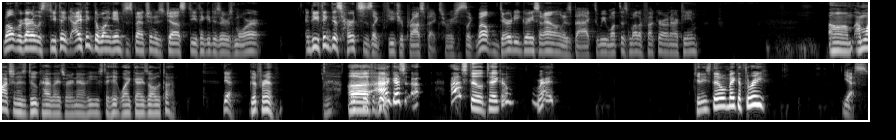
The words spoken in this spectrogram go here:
Well, regardless, do you think I think the one game suspension is just? Do you think he deserves more? And do you think this hurts his like future prospects? Where it's just like, well, dirty Grayson Allen is back. Do we want this motherfucker on our team? Um, I'm watching his Duke highlights right now. He used to hit white guys all the time. Yeah. Good for him. Uh, for I guess I, I'll still take him, right? Can he still make a three? Yes.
